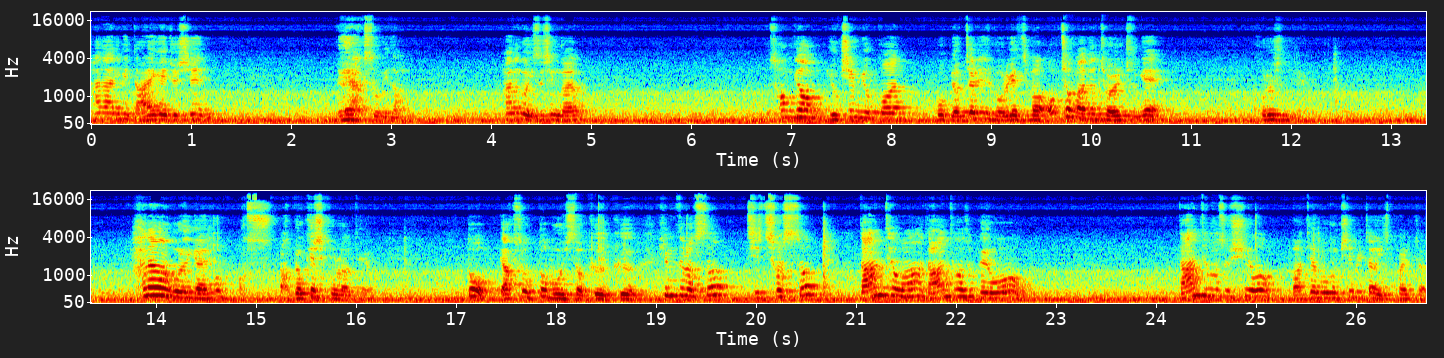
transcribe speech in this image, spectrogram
하나님이 나에게 주신 내 약속이다 하는 거 있으신가요? 성경 66권 뭐몇 절인지 모르겠지만 엄청 많은 절 중에 고르시면 돼요. 하나만 고르는 게 아니고 막 몇 개씩 골라도 돼요. 또 약속 또 뭐 있어? 그 그 힘들었어? 지쳤어? 나한테 와. 나한테 와서 배워. 나한테 와서 쉬어. 마태복음 11장 28절.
